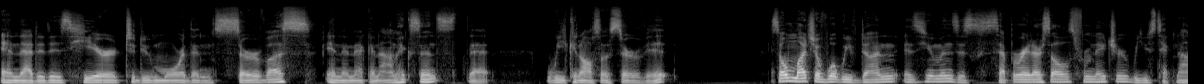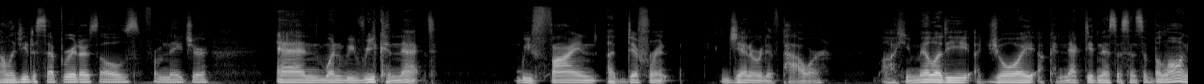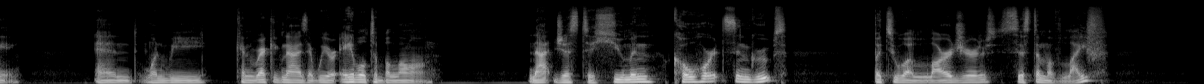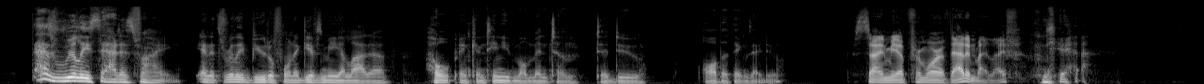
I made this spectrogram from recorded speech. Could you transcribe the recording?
and that it is here to do more than serve us in an economic sense, that we can also serve it so much of what we've done as humans is separate ourselves from nature. We use technology to separate ourselves from nature. And when we reconnect, we find a different generative power, a humility, a joy, a connectedness, a sense of belonging. And when we can recognize that we are able to belong, not just to human cohorts and groups, but to a larger system of life, that's really satisfying and it's really beautiful and it gives me a lot of hope and continued momentum to do all the things I do. Sign me up for more of that in my life. Yeah.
